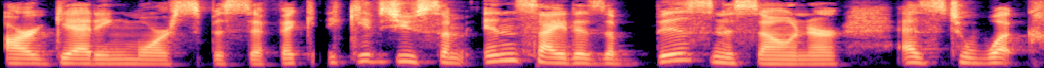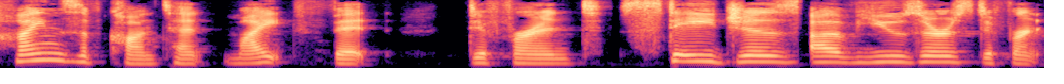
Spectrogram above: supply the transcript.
are getting more specific, it gives you some insight as a business owner as to what kinds of content might fit different stages of users, different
